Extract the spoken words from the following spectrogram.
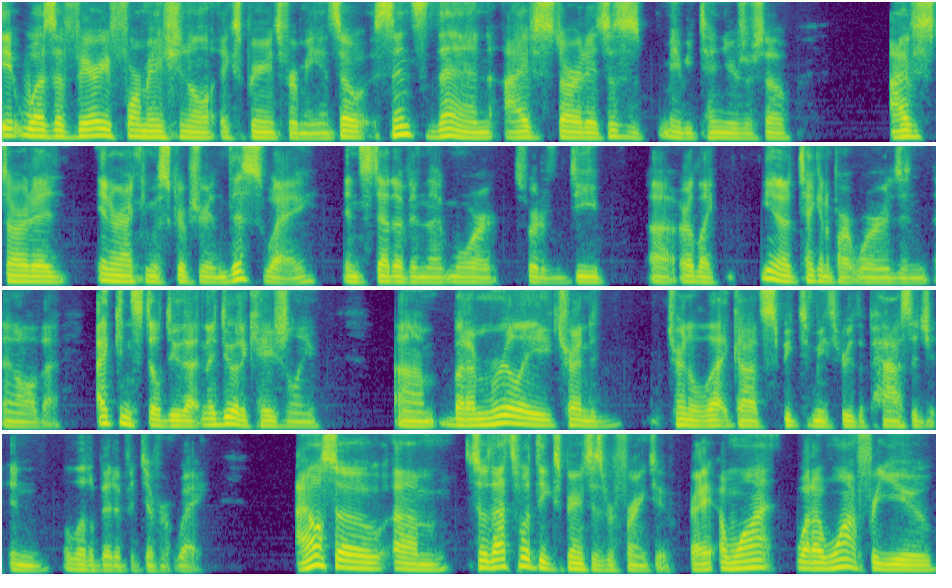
it was a very formational experience for me. And so since then, I've started, so this is maybe 10 years or so, I've started interacting with scripture in this way instead of in the more sort of deep uh, or like, you know, taking apart words and, and all that. I can still do that and I do it occasionally. Um, but I'm really trying to trying to let God speak to me through the passage in a little bit of a different way. I also um, so that's what the experience is referring to, right? I want what I want for you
